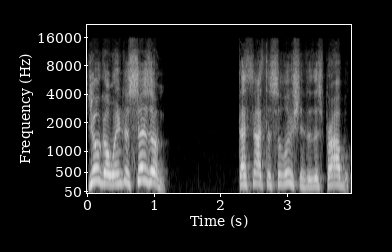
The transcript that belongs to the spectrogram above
you'll go into schism. That's not the solution to this problem.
